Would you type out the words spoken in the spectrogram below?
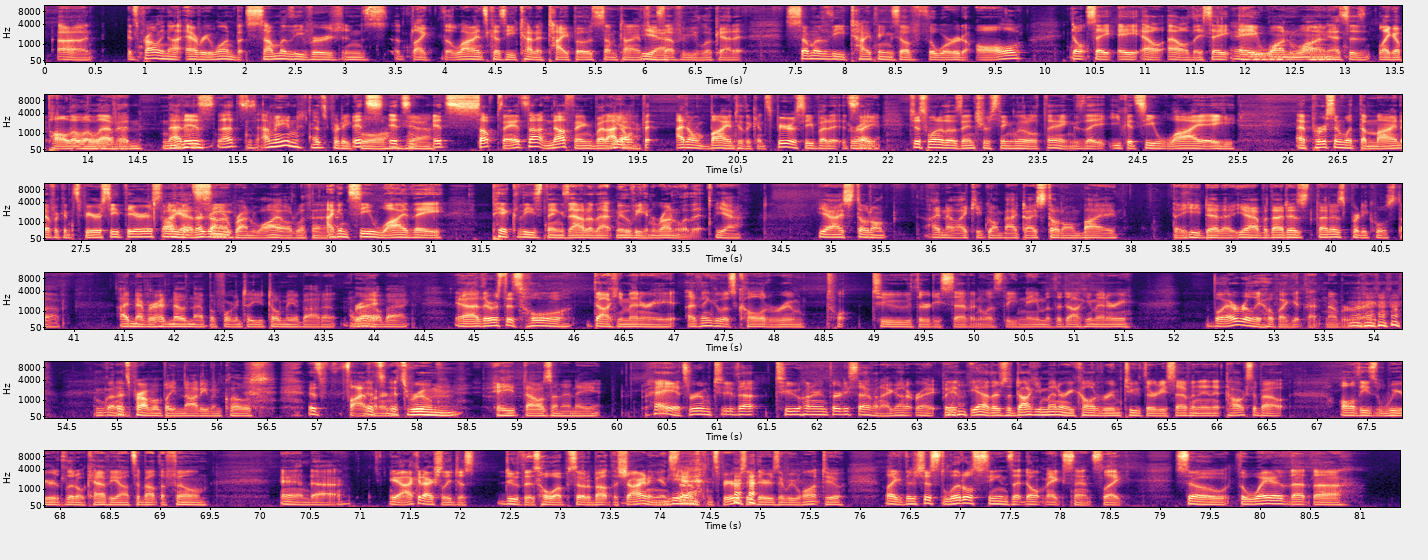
uh, it's probably not every one, but some of the versions, like the lines, because he kind of typos sometimes and stuff. If you look at it, some of the typings of the word all don't say A L L. They say A one one as is like Apollo eleven. 11. And that is that's. I mean, That's pretty it's cool. it's yeah. it's something. It's not nothing, but I Yeah. don't th- I don't buy into the conspiracy. But it's Right. like just one of those interesting little things that you could see why a a person with the mind of a conspiracy theorist. oh, I yeah, they're gonna run wild with that. I can see why they pick these things out of that movie and run with it. Yeah. Yeah, I still don't I know I keep going back to I still don't buy that he did it. Yeah, but that is that is pretty cool stuff. I never had known that before until you told me about it a Right. while back. Yeah, there was this whole documentary. I think it was called Room tw- 237 was the name of the documentary. Boy, I really hope I get that number right. I'm gonna. It's probably not even close. It's It's 500. it's room 8008. hey, it's room two that 237. I got it right. But yeah, there's a documentary called Room 237 and it talks about all these weird little caveats about the film. And uh yeah, I could actually just do this whole episode about The Shining instead Yeah. of conspiracy theories if we want to. Like there's just little scenes that don't make sense. Like so the way that the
